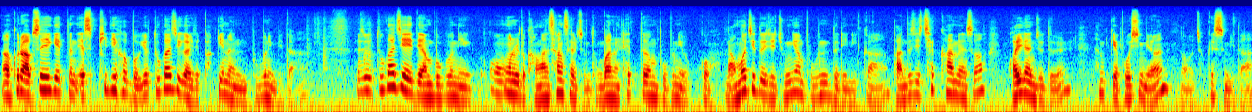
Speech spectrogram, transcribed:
어, 그리고 앞서 얘기했던 SPD 허브 이 두 가지가 이제 바뀌는 부분입니다. 그래서 두 가지에 대한 부분이 오늘도 강한 상승을 좀 동반을 했던 부분이었고 나머지도 이제 중요한 부분들이니까 반드시 체크하면서 관련주들 함께 보시면 어, 좋겠습니다.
